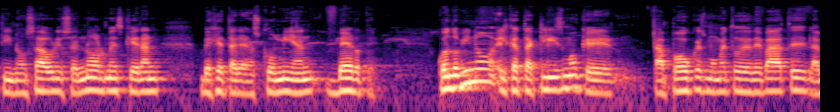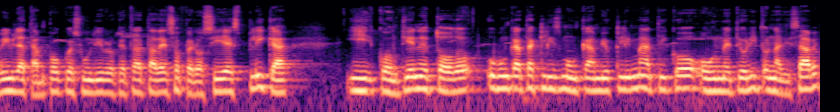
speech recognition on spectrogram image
dinosaurios enormes que eran vegetarianos, comían verde. Cuando vino el cataclismo, que tampoco es momento de debate, la Biblia tampoco es un libro que trata de eso, pero sí explica y contiene todo, hubo un cataclismo, un cambio climático o un meteorito, nadie sabe.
